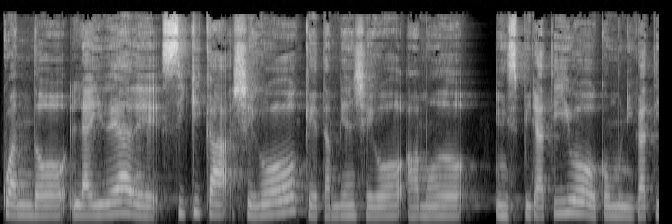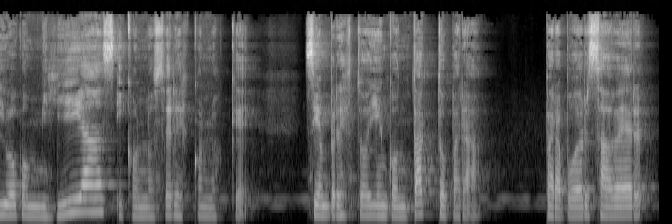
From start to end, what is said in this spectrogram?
cuando la idea de psíquica llegó, que también llegó a modo inspirativo o comunicativo con mis guías y con los seres con los que siempre estoy en contacto para, para poder saber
